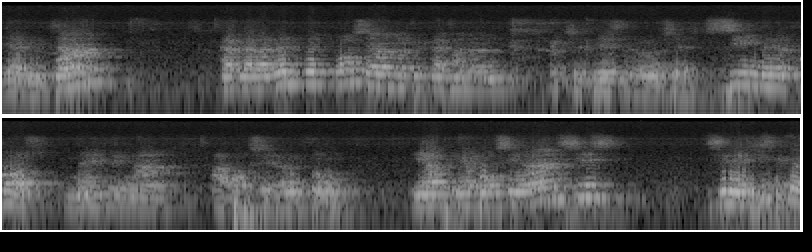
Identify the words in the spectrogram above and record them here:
Γιάννητσά. Καταλαβαίνετε πόσοι άνθρωποι πέθαναν εξαιτίας της θερμοκρασίας. Συνεχώς μέχρι να αποξηρανθούν. Οι, οι αποξηράνσεις συνεχίστηκαν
